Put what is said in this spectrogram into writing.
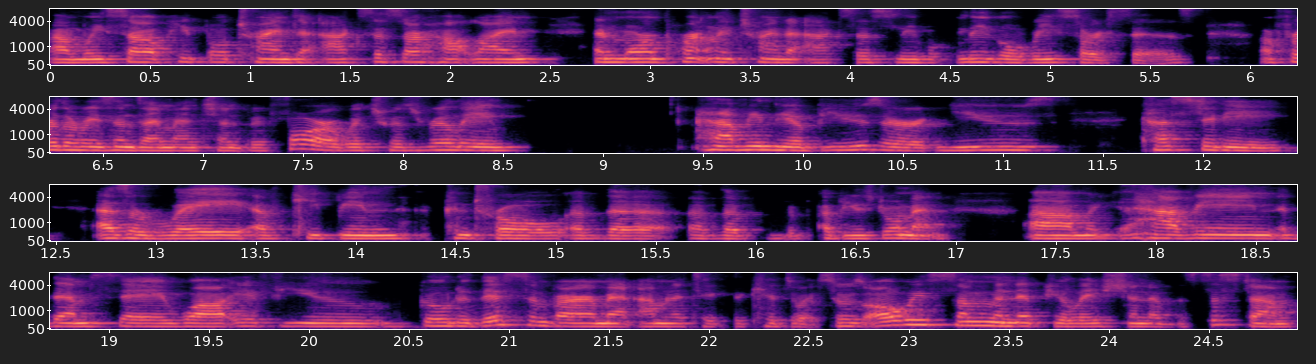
Um, we saw people trying to access our hotline and more importantly, trying to access legal, legal resources uh, for the reasons I mentioned before, which was really having the abuser use custody as a way of keeping control of the of the abused woman. um, having them say, well, if you go to this environment, I'm going to take the kids away. So it's always some manipulation of the system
